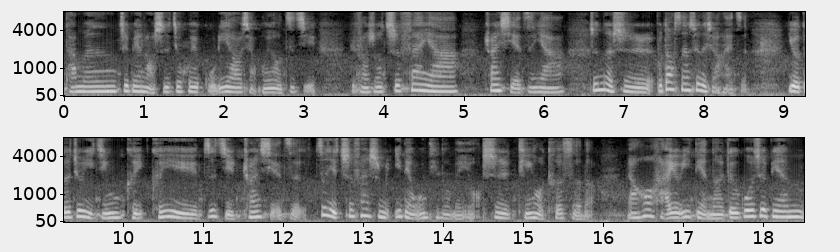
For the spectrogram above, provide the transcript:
他们这边老师就会鼓励要小朋友自己，比方说吃饭呀、穿鞋子呀，真的是不到三岁的小孩子，有的就已经可以可以自己穿鞋子、自己吃饭，是一点问题都没有，是挺有特色的。然后还有一点呢，德国这边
